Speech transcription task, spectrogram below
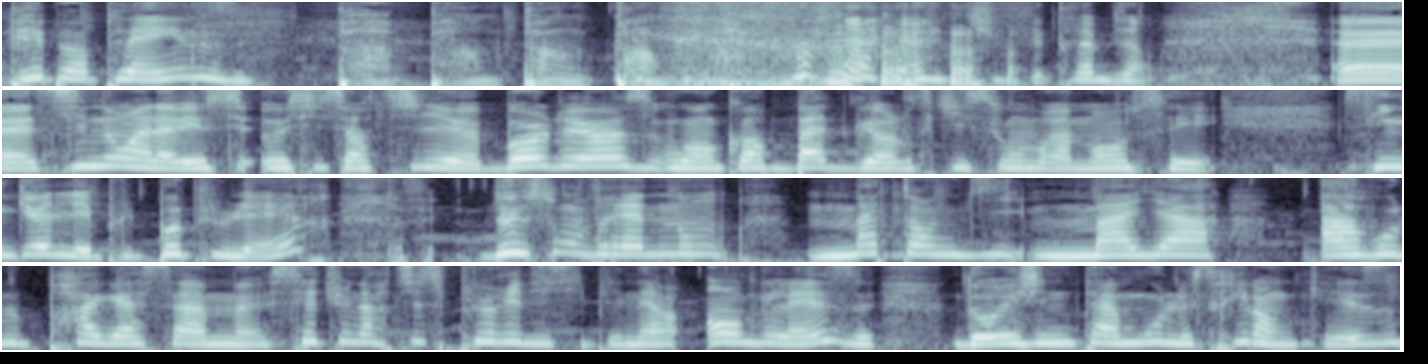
Paper Planes. Pam, pam, pam, pam. tu fais très bien. Euh, sinon, elle avait aussi sorti euh, Borders ou encore Bad Girls, qui sont vraiment ses singles les plus populaires. Tout à fait. De son vrai nom, Matangi Maya Arul Pragasam, c'est une artiste pluridisciplinaire anglaise d'origine tamoule sri-lankaise.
